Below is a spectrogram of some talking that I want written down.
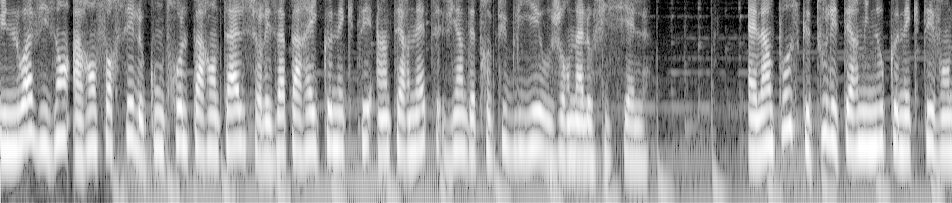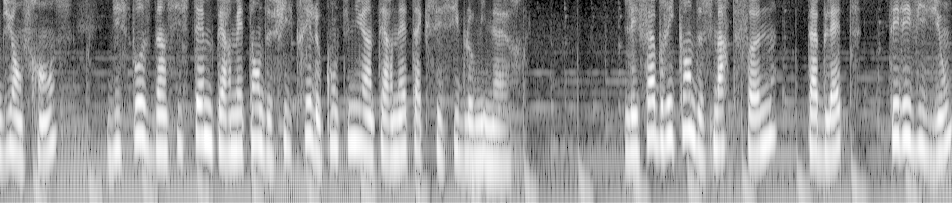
Une loi visant à renforcer le contrôle parental sur les appareils connectés Internet vient d'être publiée au journal officiel. Elle impose que tous les terminaux connectés vendus en France disposent d'un système permettant de filtrer le contenu Internet accessible aux mineurs. Les fabricants de smartphones, tablettes, télévisions,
